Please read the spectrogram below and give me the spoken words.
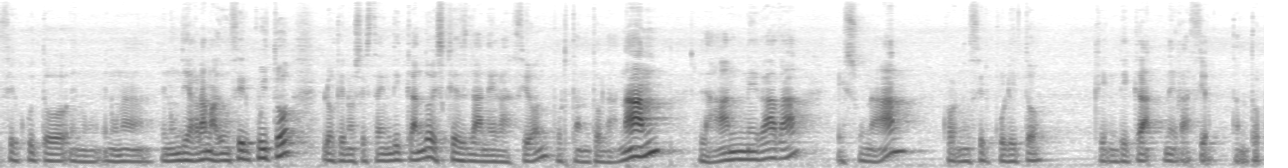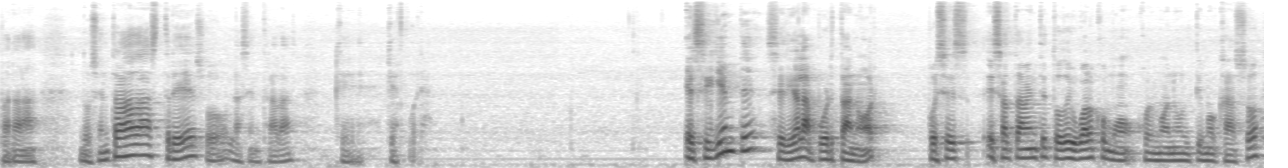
circuito, en un, diagrama de un circuito, lo que nos está indicando es que es la negación. Por tanto, la NAN, la AN negada, es una AN con un circulito que indica negación, tanto para dos entradas, tres o las entradas que, que fuera. El siguiente sería la puerta NOR pues es exactamente todo igual como, como en último caso.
